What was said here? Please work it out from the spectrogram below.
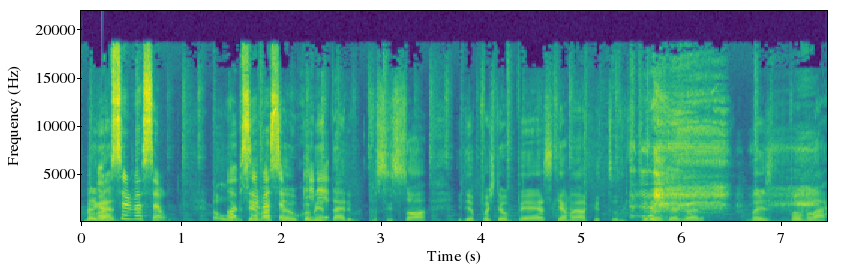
Obrigado. Observação. Observação, observação, um comentário por si só, e depois tem um PS que é maior que tudo que tu leu até agora. Mas vamos lá.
